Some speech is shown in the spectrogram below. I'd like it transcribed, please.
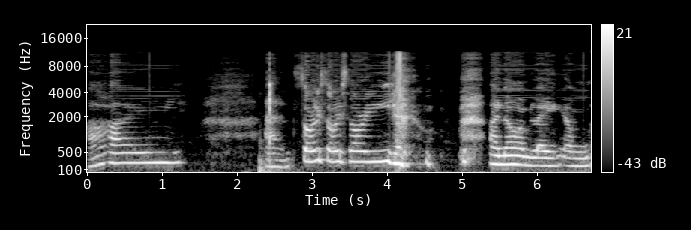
Hi. And sorry, sorry, sorry. I know I'm late. I'm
